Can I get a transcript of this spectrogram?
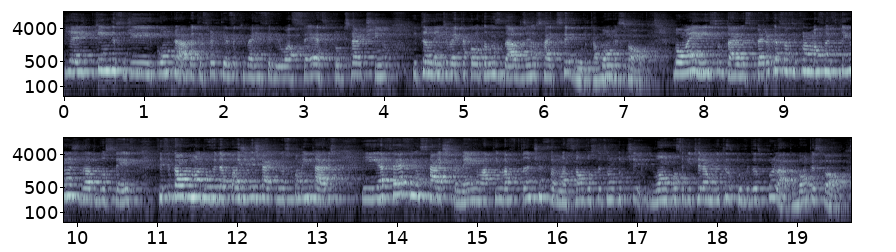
e aí quem decidir comprar vai ter certeza que vai receber o acesso, tudo certinho, e também que vai estar colocando os dados em um site seguro, tá bom, pessoal? Bom, é isso, tá? Eu espero que essas informações tenham ajudado vocês. Se ficar alguma dúvida, pode deixar aqui nos comentários. E acessem o site também, lá tem bastante informação, vocês vão, vão conseguir tirar muitas dúvidas por lá, tá bom, pessoal?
